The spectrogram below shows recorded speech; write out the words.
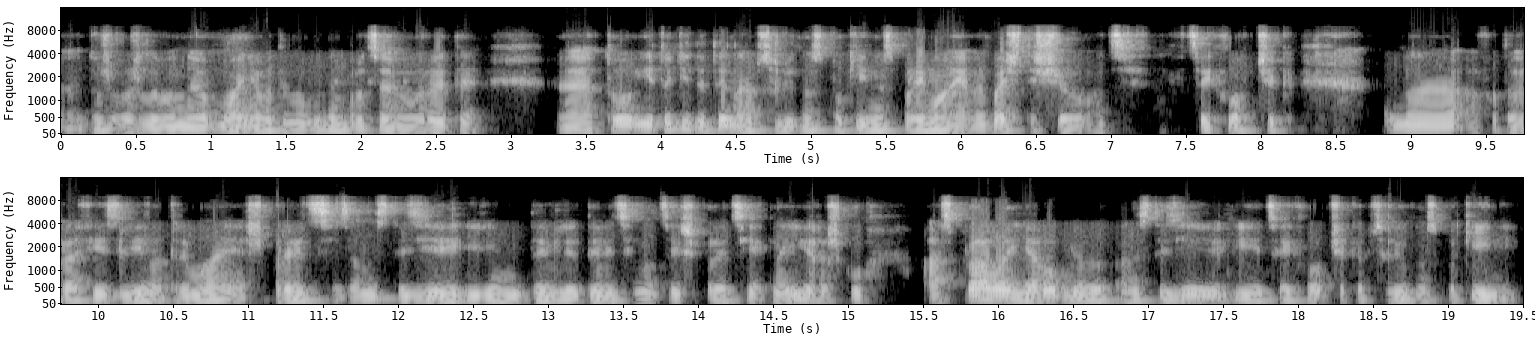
Дуже важливо не обманювати, ми будемо про це говорити. Е, То і тоді дитина абсолютно спокійно сприймає. Ви бачите, що цей хлопчик на фотографії зліва тримає шприц з анестезією, і він дивиться на цей шприц як на іграшку. А справа я роблю анестезію, і цей хлопчик абсолютно спокійний.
